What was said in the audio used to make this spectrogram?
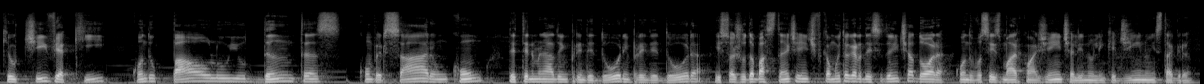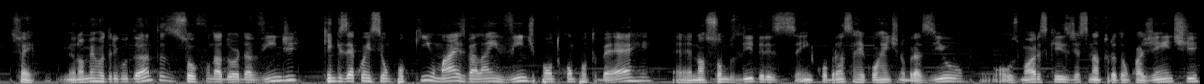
que eu tive aqui quando o Paulo e o Dantas conversaram com determinado empreendedor, empreendedora. Isso ajuda bastante, a gente fica muito agradecido, a gente adora quando vocês marcam a gente ali no LinkedIn, no Instagram. Isso aí. Meu nome é Rodrigo Dantas, sou fundador da Vindi. Quem quiser conhecer um pouquinho mais, vai lá em vindi.com.br. É, nós somos líderes em cobrança recorrente no Brasil. Os maiores cases de assinatura estão com a gente.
